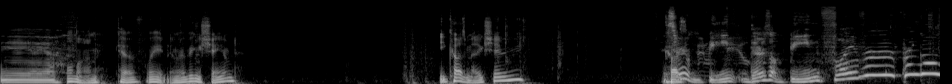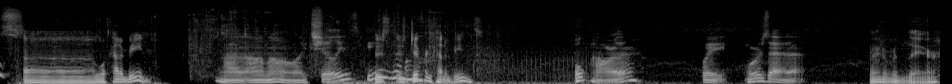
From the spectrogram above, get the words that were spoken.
Yeah, yeah, yeah. Hold on, Kev. Wait, am I being shamed? You cosmetic shaming me? Is Cos- there a bean? There's a bean flavor Pringles? Uh, what kind of bean? I, I don't know. Like chilies? Beans? There's there's different kind of beans. know. Oh, are there? Wait, where's that at? Right over there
